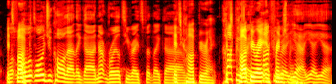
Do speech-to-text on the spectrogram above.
uh, it's what, fucked. What, what would you call that? Like uh, not royalty rights, but like um, it's copyright. copyright. It's copyright infringement. Yeah, yeah, yeah.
